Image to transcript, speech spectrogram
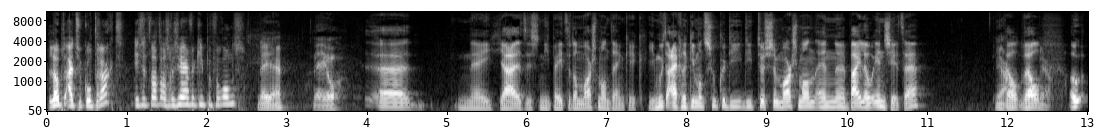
loopt uit zijn contract. Is het wat als reservekeeper voor ons? Nee, hè? Nee joh. Nee, ja, het is niet beter dan Marsman, denk ik. Je moet eigenlijk iemand zoeken die, die tussen Marsman en eh Bijlo in zit, hè? Ja. Wel, wel ja. oh,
